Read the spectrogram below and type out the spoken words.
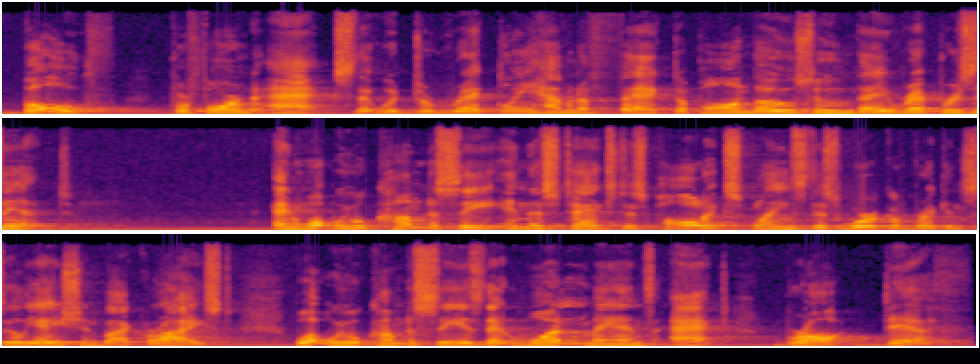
Both performed acts that would directly have an effect upon those whom they represent. And what we will come to see in this text as Paul explains this work of reconciliation by Christ, what we will come to see is that one man's act brought death,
